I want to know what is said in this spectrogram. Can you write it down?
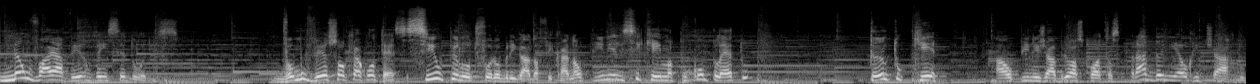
não vai haver vencedores. Vamos ver só o que acontece. Se o piloto for obrigado a ficar na Alpine, ele se queima por completo, tanto que a Alpine já abriu as portas para Daniel Ricciardo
